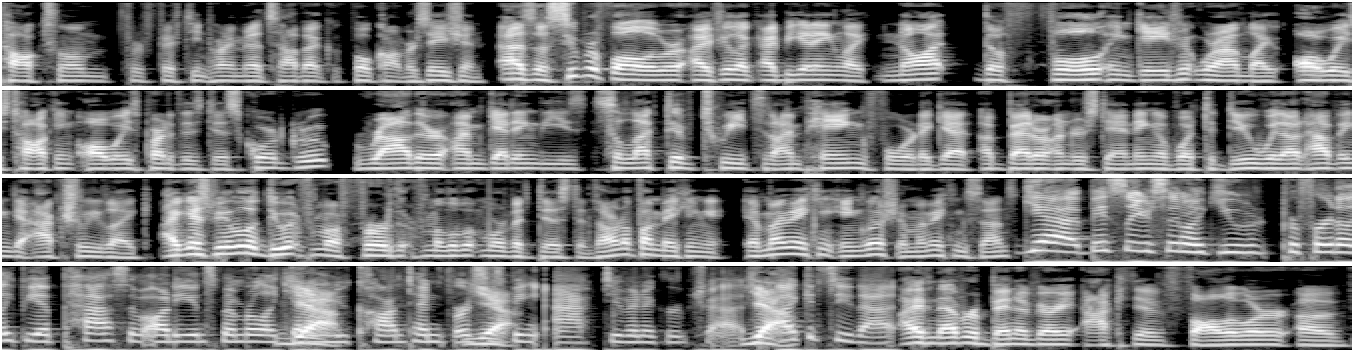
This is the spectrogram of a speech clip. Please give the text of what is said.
talk to them for 15, 20 minutes, have that full conversation. As a super follower, I feel like I'd be getting like not the full engagement where I'm like always talking, always part of this Discord group. Rather, I'm getting these selective tweets that I'm paying for to get a better understanding of what to do without having to actually like, I guess, be able to do it from a further, from a little bit more of a distance. I don't know if I'm making it. Am I making English? Am I making sense? Yeah, basically, you're saying like you would prefer to like be a passive audience member, like getting yeah. new content versus yeah. being active in a group chat. Yeah, I could see that. I've never been a very active follower of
